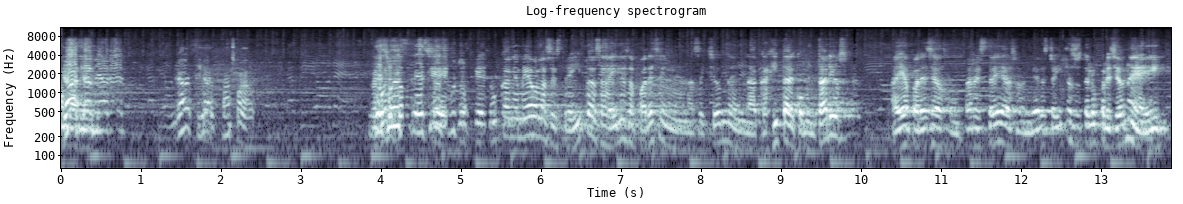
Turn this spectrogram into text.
Gracias, Ariel. mi Ariel. Gracias, papá. Eso es- eso que es mucho. los que nunca han enviado las estrellitas, ahí les aparecen en la sección, de, en la cajita de comentarios. Ahí aparece adjuntar estrellas o enviar estrellitas. Usted lo presiona y ahí,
